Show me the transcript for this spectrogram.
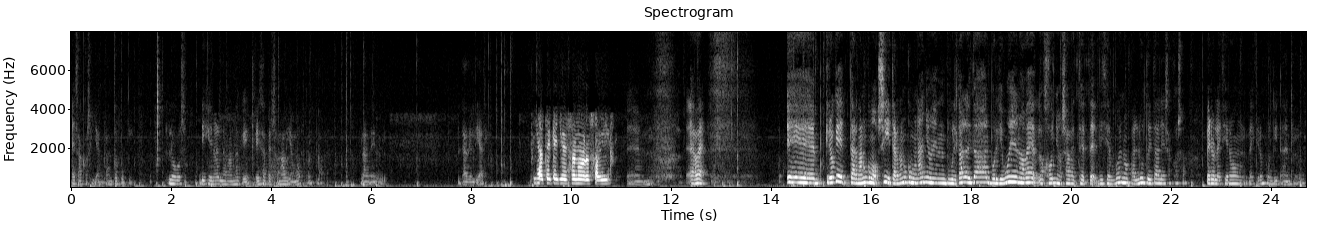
esas cosillas, en plan, cookie. Luego dijeron en la banda que esa persona había muerto, en plan, la del, la del diario. Fíjate que yo eso no lo sabía. Eh, a ver. Eh, creo que tardaron como, sí, tardaron como un año en publicarla y tal, porque bueno, a ver, coño, ¿sabes? Te, te dicen, bueno, para el luto y tal y esas cosas. Pero la hicieron, la hicieron prontita dentro de lo que.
